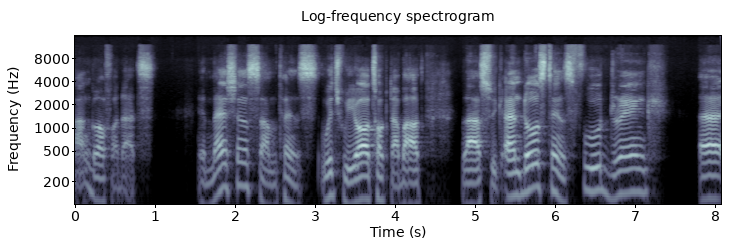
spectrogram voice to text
Thank God for that. It mentions some things which we all talked about last week. And those things, food, drink, uh,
